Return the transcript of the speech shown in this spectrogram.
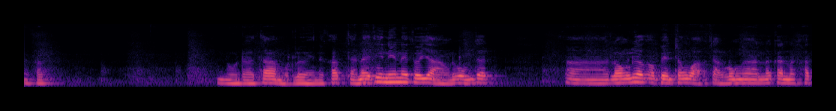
นะครับ no data หมดเลยนะครับ แต่ในที่นี้ในตัวอย่างเดี๋ยวผมจะอลองเลือกเอาเป็นจังหวะจากโรงงานแล้วกันนะครับ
